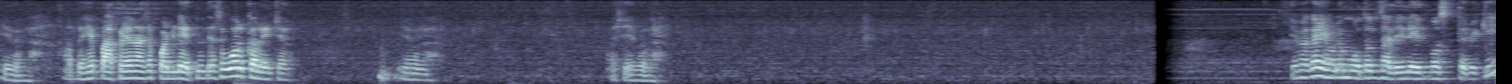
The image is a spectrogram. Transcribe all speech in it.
हे बघा. आता हे पाकळ्या अशा पडल्या आहेत ना त्या वर करायच्या. हे बघा. असे हे बघा. हे बघा एवढे मोदक झालेले आहेत मस्तपैकी.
